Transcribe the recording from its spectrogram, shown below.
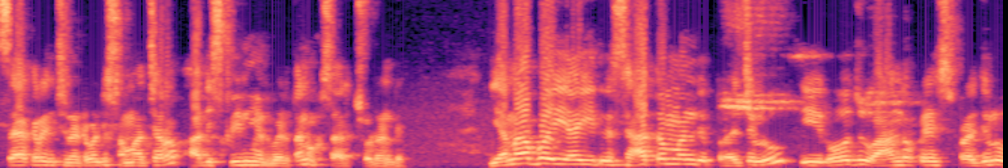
సేకరించినటువంటి సమాచారం అది స్క్రీన్ మీద పెడతాను. ఒకసారి చూడండి. ఎనభై ఐదు శాతం మంది ప్రజలు ఈరోజు ఆంధ్రప్రదేశ్ ప్రజలు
